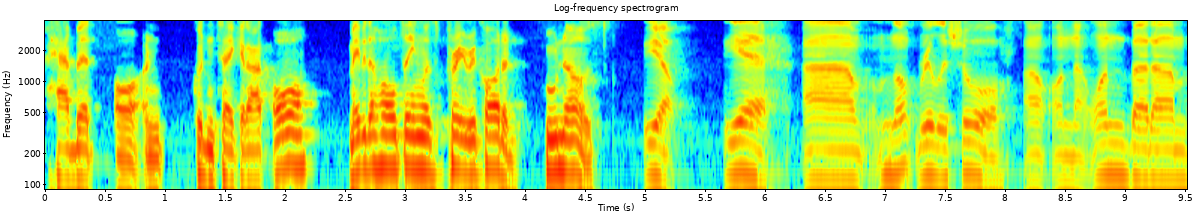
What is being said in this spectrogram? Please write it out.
habit or and couldn't take it out, or maybe the whole thing was pre-recorded. Who knows? Yeah, yeah. Um, I'm not really sure uh, on that one, but um,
